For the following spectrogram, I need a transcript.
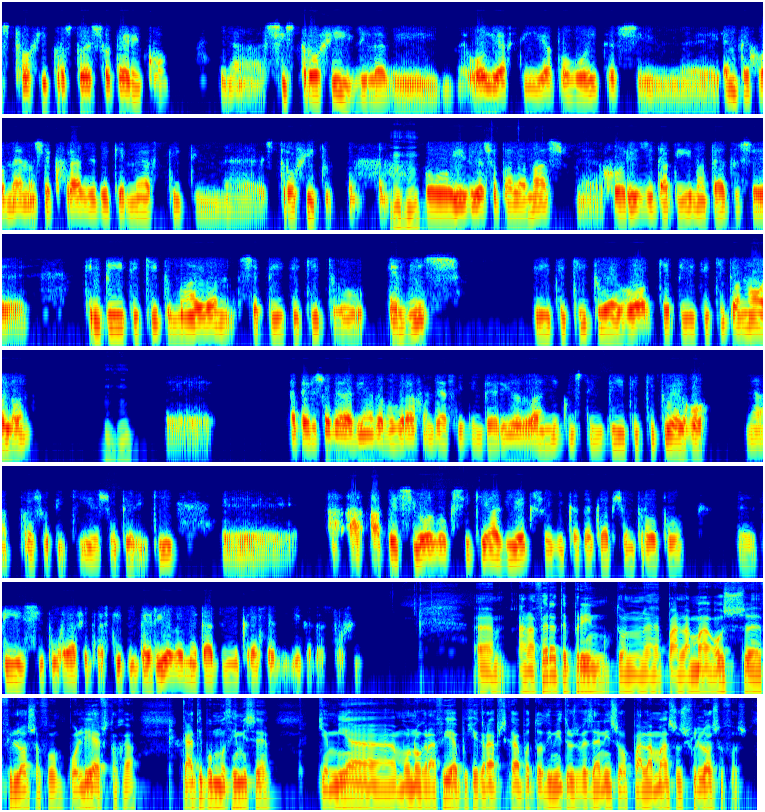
στροφή προς το εσωτερικό μια συστροφή, δηλαδή όλη αυτή η απογοήτευση ε, ενδεχομένως εκφράζεται και με αυτή την ε, στροφή του. Ο ίδιος ο Παλαμάς ε, χωρίζει τα ποίηματά του σε την ποιητική του μάλλον, σε ποιητική του εμείς, ποιητική του εγώ και ποιητική των ολων τα περισσότερα βήματα που γράφονται αυτή την περίοδο ανήκουν στην ποιητική του εγώ μια προσωπική, εσωτερική, ε, α, απεσιόδοξη και αδιέξοδη κατά κάποιον τρόπο ε, ποιήση που γράφεται αυτή την περίοδο μετά την μικρασιατική καταστροφή. Ε, αναφέρατε πριν τον ε, Παλαμά ως ε, φιλόσοφο, πολύ εύστοχα, κάτι που μου θύμισε και μια μονογραφία που είχε γράψει κάποτε ο Δημήτρης Βεζανής, ο Παλαμάς ως φιλόσοφος.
